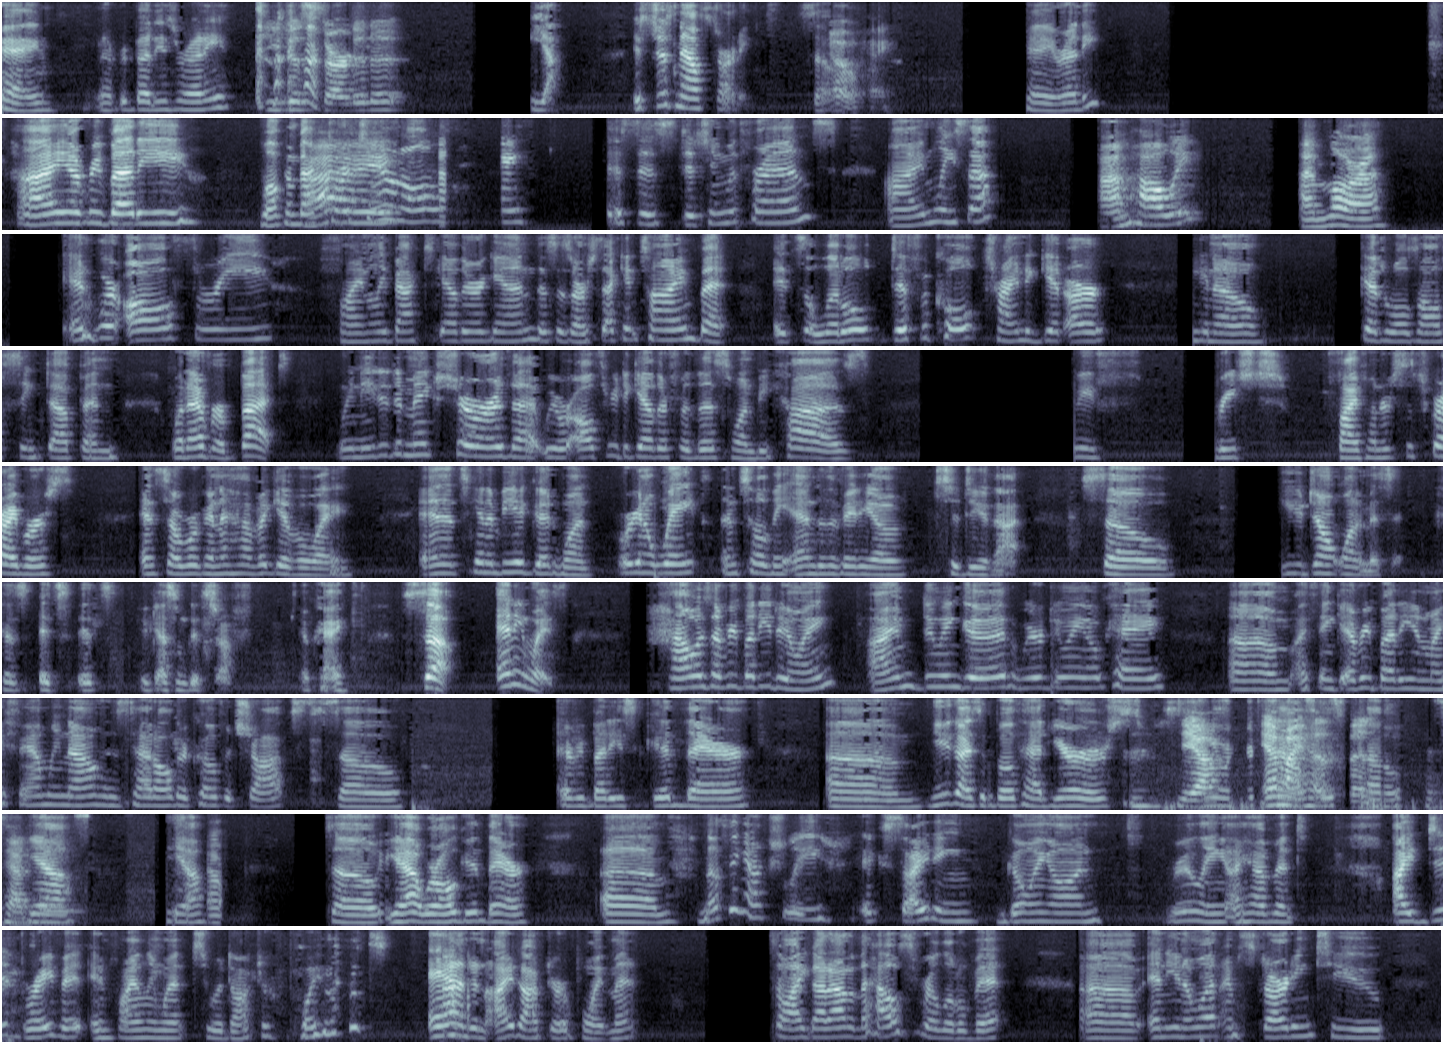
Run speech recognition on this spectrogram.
Okay, everybody's ready. You just started it? Yeah, it's just now starting. So, Oh, okay. okay, ready? Hi, everybody. Welcome back to our Hi. channel. This is Stitching with Friends. I'm Lisa, I'm Holly. I'm Laura. and we're all three finally back together again. This is our second time, but it's a little difficult trying to get our, you know, schedules all synced up and whatever. But we needed to make sure that we were all three together for this one because we've reached 500 subscribers. And so we're going to have a giveaway. And it's going to be a good one. We're going to wait until the end of the video to do that. So you don't want to miss it because it's it's we got some good stuff. Okay. So, anyways, how is everybody doing? I'm doing good. We're doing okay. Um, I think everybody in my family now has had all their COVID shots, so everybody's good there. Um, you guys have both had yours. You Yeah. and your And my husband so- has had Yeah. his. yeah. Oh. So yeah, we're all good there. Um, nothing actually exciting going on, really. I haven't. I did brave it and finally went to a doctor appointment and an eye doctor appointment. So I got out of the house for a little bit. Um, and you know what? I'm starting to,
